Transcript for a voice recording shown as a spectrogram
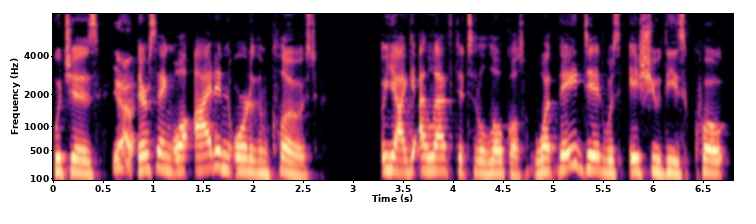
which is yeah. they're saying, well, I didn't order them closed. Yeah, I, I left it to the locals. What they did was issue these, quote,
